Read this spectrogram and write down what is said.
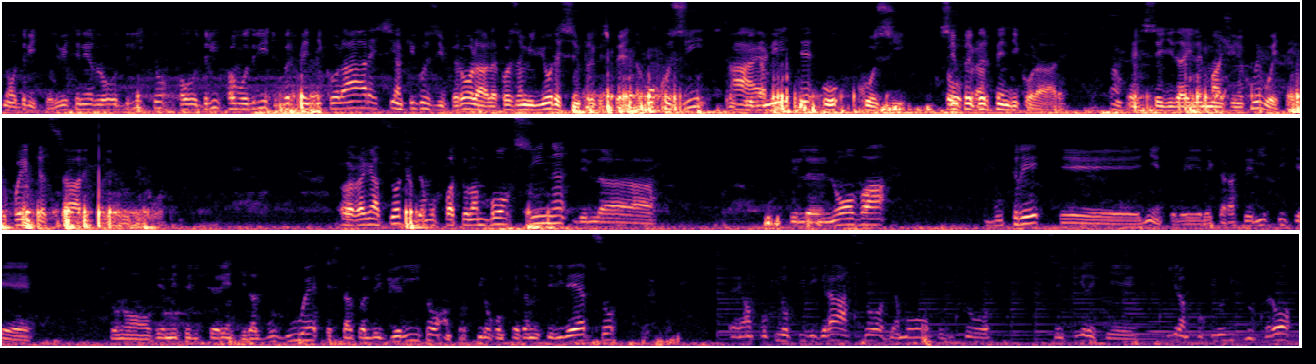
No, dritto, devi tenerlo o dritto o dritto, proprio dritto, perpendicolare, sì, anche così, però la, la cosa migliore è sempre che aspetta, o così, tranquillamente, o così, sempre Sopra. perpendicolare. Ah. E se gli dai l'immagine come vuoi te, lo puoi anche alzare e fare quello che vuoi. Allora ragazzi, oggi abbiamo fatto l'unboxing della, del Nova V3 e niente, le, le caratteristiche sono ovviamente differenti dal V2, è stato alleggerito, ha un profilo completamente diverso, eh, ha un pochino più di grasso, abbiamo potuto sentire che tira un pochino di più, però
